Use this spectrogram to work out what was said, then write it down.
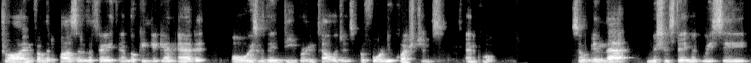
drawing from the deposit of the faith and looking again at it, always with a deeper intelligence before new questions, end quote. So in that mission statement, we see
